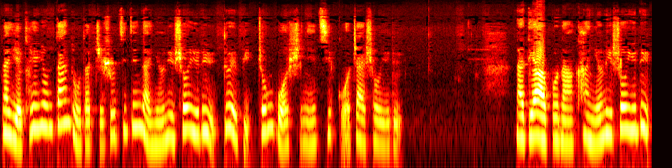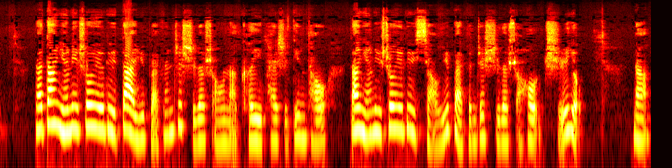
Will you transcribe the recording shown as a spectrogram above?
那也可以用单独的指数基金的盈利收益率对比中国十年期国债收益率。那第二步呢，看盈利收益率。那当盈利收益率大于百分之十的时候呢，可以开始定投；当盈利收益率小于百分之十的时候持有。那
